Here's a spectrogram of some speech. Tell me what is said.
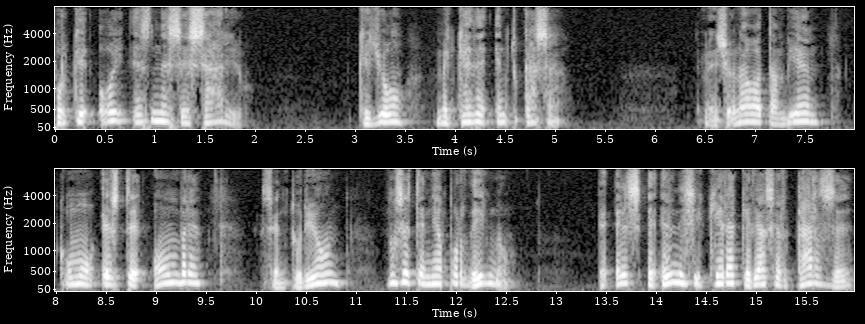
porque hoy es necesario que yo me quede en tu casa. Mencionaba también cómo este hombre, centurión, no se tenía por digno. Él, él, ni siquiera quería acercarse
